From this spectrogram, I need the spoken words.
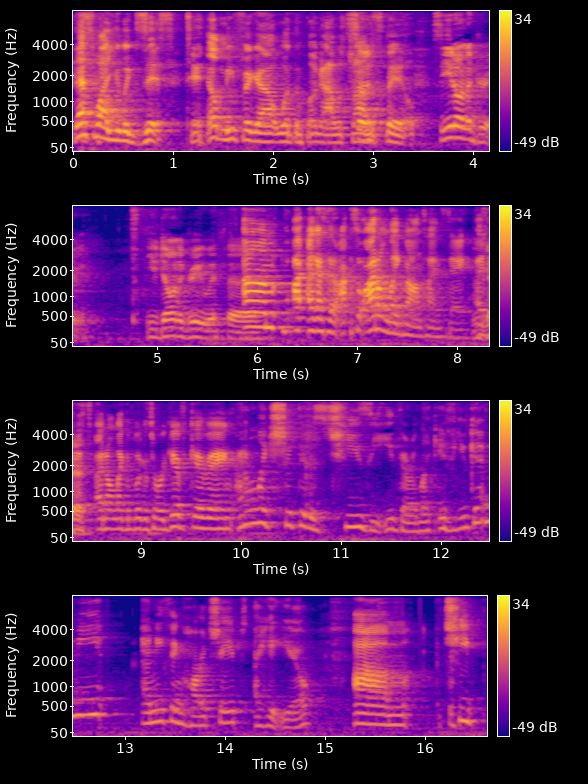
That's why you exist to help me figure out what the fuck I was trying to spell. So you don't agree? You don't agree with the? Um, I- like I said, I- so I don't like Valentine's Day. I just I don't like obligatory gift giving. I don't like shit that is cheesy either. Like if you get me anything heart shaped, I hate you. Um, cheap.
